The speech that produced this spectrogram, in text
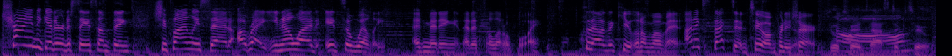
trying to get her to say something. She finally said, all right, you know what? It's a Willie, admitting that it's a little boy. So that was a cute little moment. Unexpected, too, I'm pretty yeah, sure. She looks Aww. fantastic, too.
